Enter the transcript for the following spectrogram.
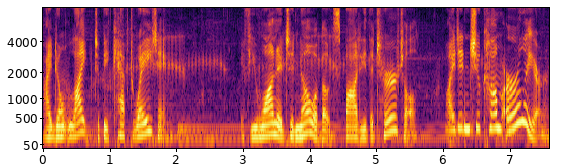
I don't like to be kept waiting. If you wanted to know about Spotty the Turtle, why didn't you come earlier?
